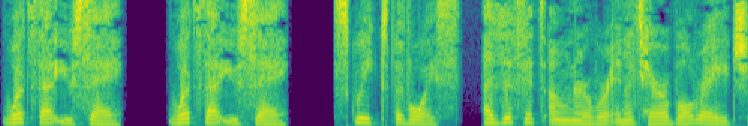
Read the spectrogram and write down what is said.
What's that you say? What's that you say? squeaked the voice, as if its owner were in a terrible rage.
